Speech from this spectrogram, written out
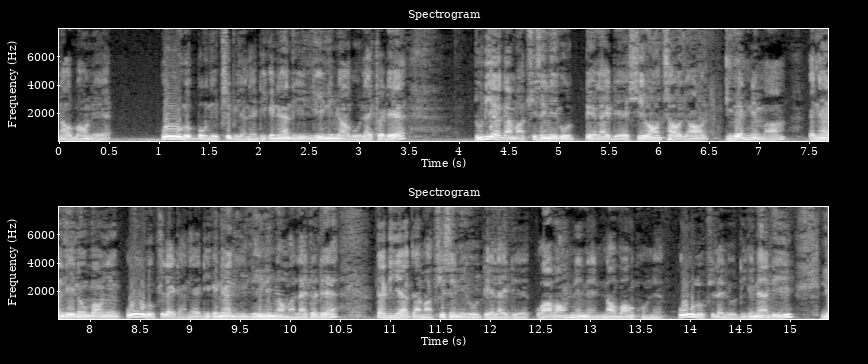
နောက်ပေါင်းနဲ့ကိုးလို့ပုံတွေဖြစ်ပြီးတယ်ဒီကနန်းဒီ၄နှစ်မြောက်ကိုလိုက်ထွက်တယ်ဒုတိယကမှာဖြစ်စဉ်လေးကိုတည်လိုက်တယ်ရှည်ပေါင်း6ကြောင်ဒီဘက်နှစ်မှာကနန်း၄လုံးပေါင်းချင်းကိုးလို့ဖြစ်လိုက်တာနဲ့ဒီကနန်းဒီ၄နှစ်မြောက်မှာလိုက်ထွက်တယ်တတိယကမှာဖြစ်စဉ်လေးကိုတည်လိုက်တယ်ဂွာပေါင်း2နဲ့နောက်ပေါင်း9နဲ့ကိုးလို့ဖြစ်လိုက်လို့ဒီကနန်းဒီ၄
